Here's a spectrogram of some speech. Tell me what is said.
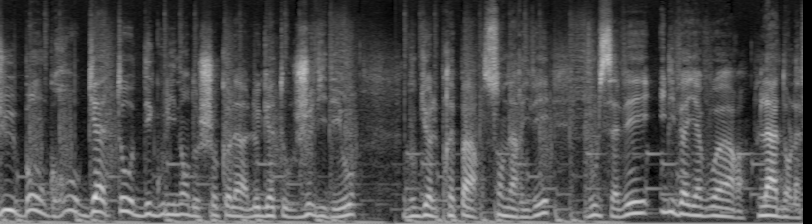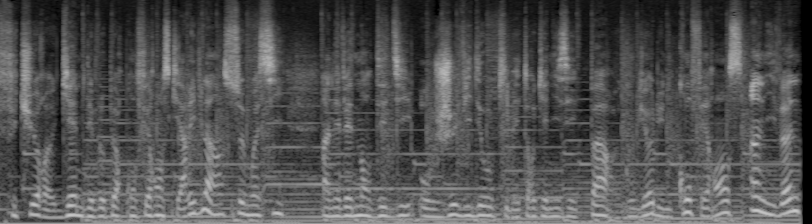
du bon gros gâteau dégoulinant de chocolat, le gâteau jeu vidéo. Google prépare son arrivée, vous le savez, il va y avoir là dans la future Game Developer Conference qui arrive là, hein, ce mois-ci, un événement dédié aux jeux vidéo qui va être organisé par Google, une conférence, un event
